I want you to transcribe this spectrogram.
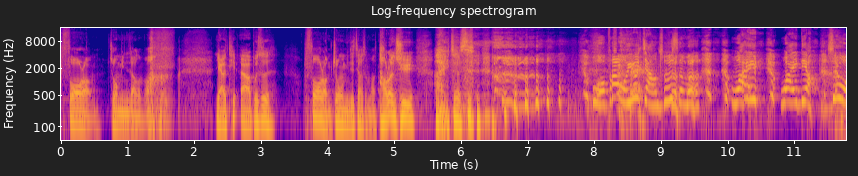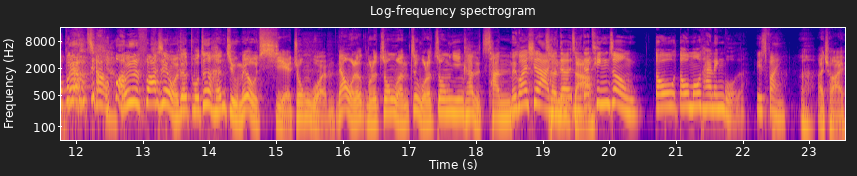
forum，中文名字叫什么？聊天啊、不是 forum，中文名字叫什么？讨论区。哎，真是我怕我又讲出什么歪 歪掉，所以我不敢讲话我。是发现我的我真的很久没有写中文，然后我的我的中文就我的中音开始掺没关系啦，你的你的听众都都 multilingual 的，it's fine。啊，I try。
